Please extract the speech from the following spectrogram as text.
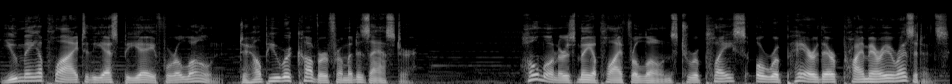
you may apply to the SBA for a loan to help you recover from a disaster. Homeowners may apply for loans to replace or repair their primary residence.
